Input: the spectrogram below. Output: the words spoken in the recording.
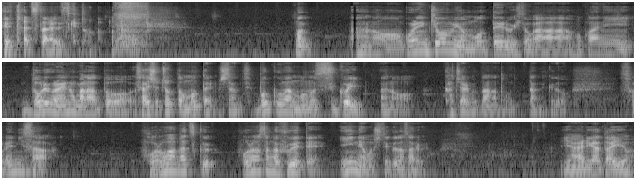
データっつったらですけど。まああのこれに興味を持てる人が他にどれぐらいいるのかなと最初ちょっと思ったりもしたんですよ。僕はものすごいあの価値あることだなと思ったんだけどそれにさフォロワーがつくフォロワーさんが増えていいねをしてくださる。いやありがたいよ。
